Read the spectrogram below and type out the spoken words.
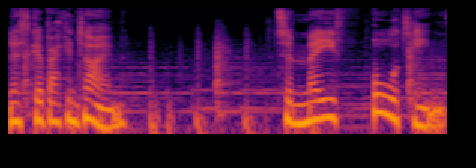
Let's go back in time to May 14th.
